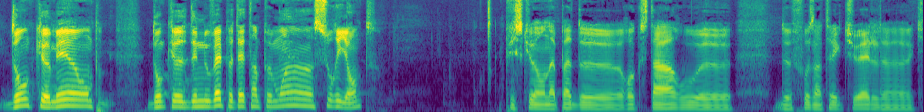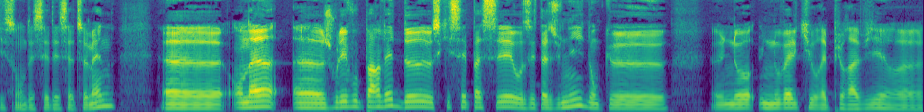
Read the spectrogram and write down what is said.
Donc, mais on, donc des nouvelles peut-être un peu moins souriantes, puisqu'on n'a pas de rockstar ou de faux intellectuels qui sont décédés cette semaine. on a, je voulais vous parler de ce qui s'est passé aux États-Unis. Donc une, nouvelle qui aurait pu ravir euh,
